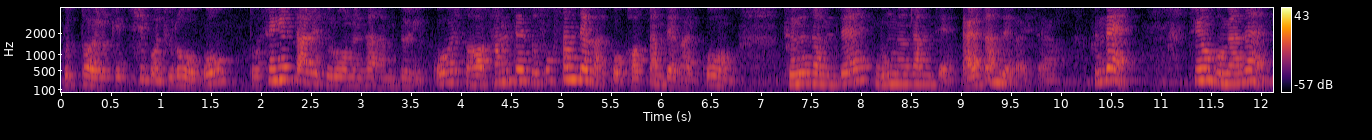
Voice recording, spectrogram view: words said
부터 이렇게 치고 들어오고 또 생일달에 들어오는 사람도 있고 해서 삼재도 속삼재가 있고 겉삼재가 있고 드는 삼재, 묶는 삼재, 날삼재가 있어요. 근데 지금 보면은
